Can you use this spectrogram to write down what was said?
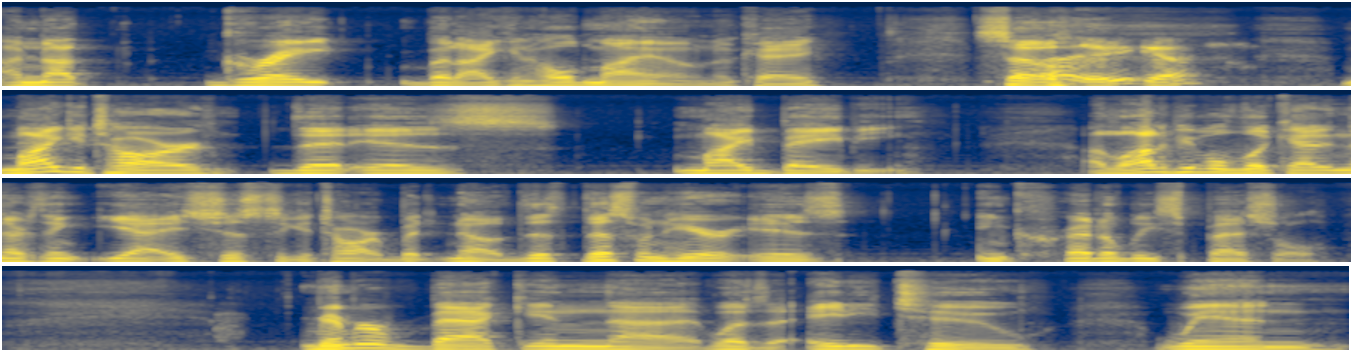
I'm not great, but I can hold my own. Okay. So oh, there you go. My guitar that is my baby. A lot of people look at it and they think, yeah, it's just a guitar. But no, this this one here is incredibly special. Remember back in uh, was it eighty two when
